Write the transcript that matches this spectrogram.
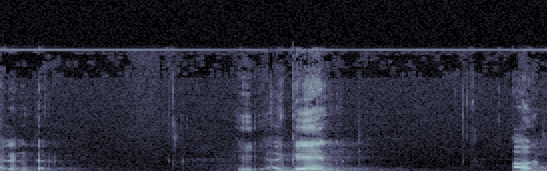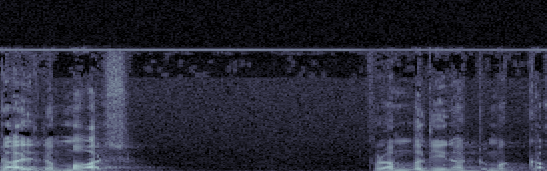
calendar, he again organized a march from Medina to Mecca.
